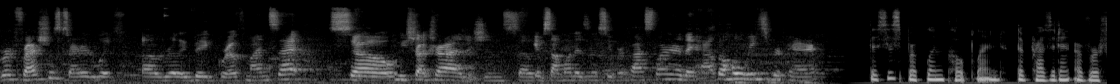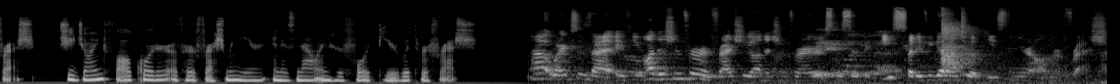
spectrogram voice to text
Refresh was started with a really big growth mindset. So we structure our auditions so if someone isn't a super fast learner, they have the whole week to prepare. This is Brooklyn Copeland, the president of Refresh. She joined fall quarter of her freshman year and is now in her fourth year with Refresh. How it works is that if you audition for Refresh, you audition for a specific piece. But if you get onto a piece, then you're on Refresh.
